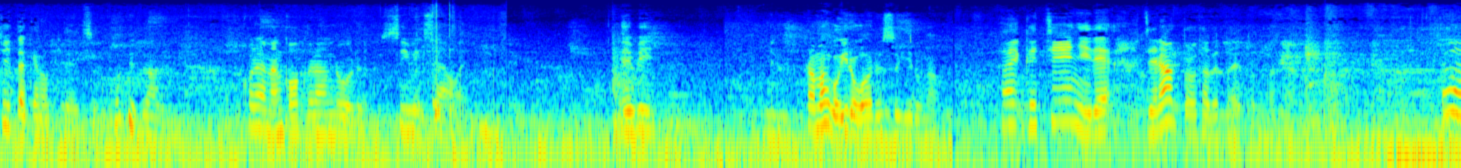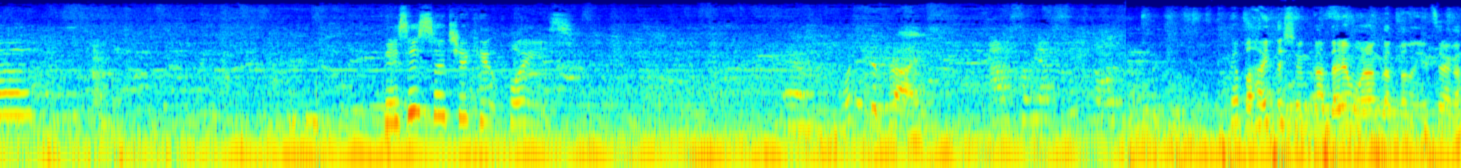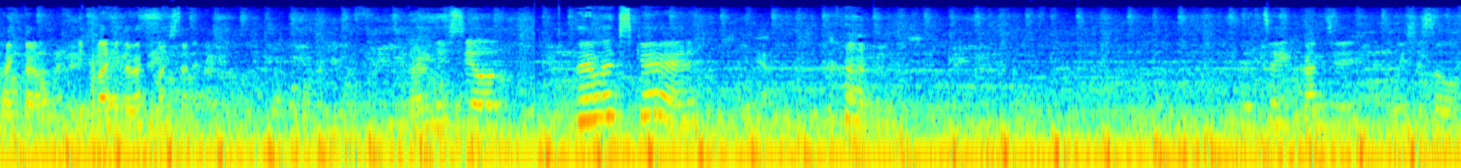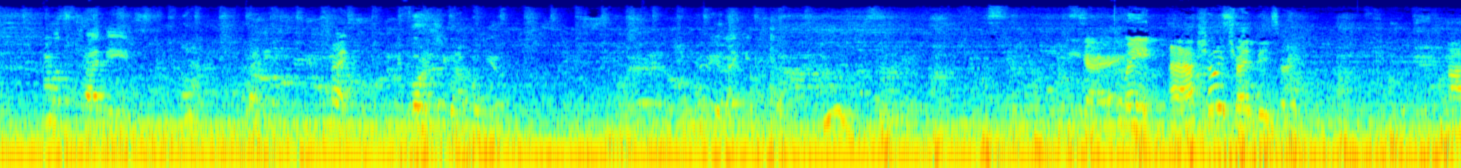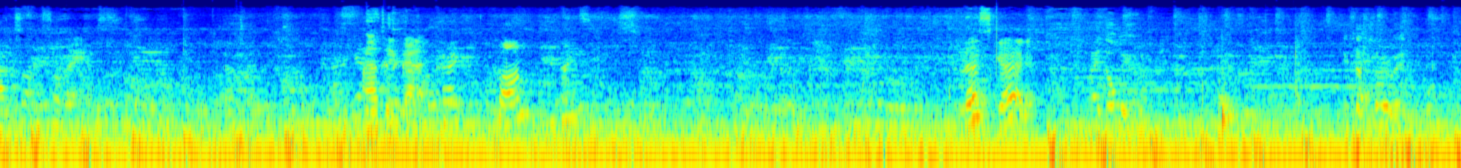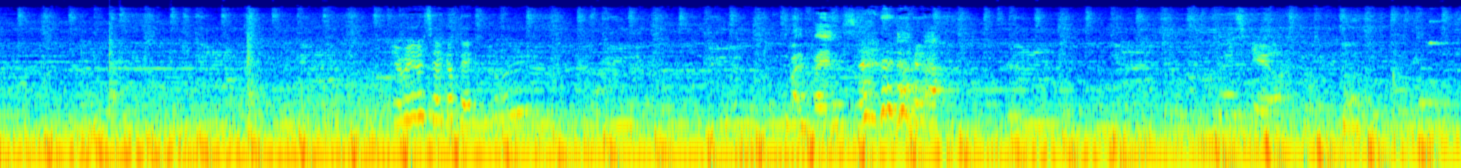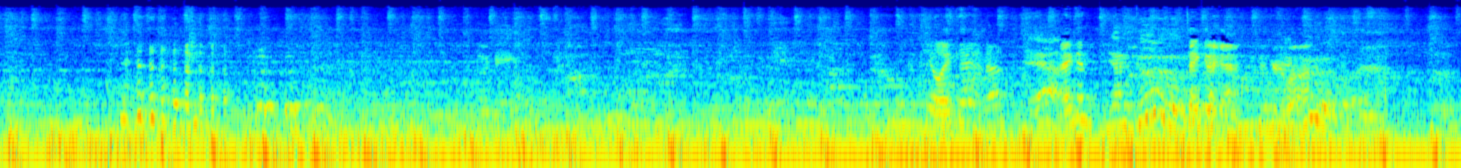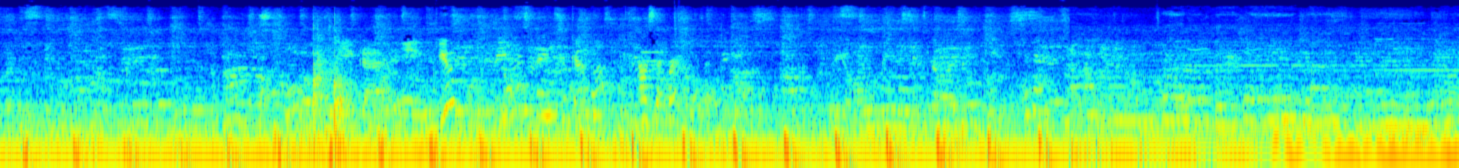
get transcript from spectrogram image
しいたけ乗ったやつ?これはなんかわからんロール。シーウィーサラダエビ。卵色悪すぎるな。はい口にでジェラートを食べたいと思います。This is such a cute place. Um, what is the price? やっぱ入った瞬間誰もおらんかったのにうちらが入ったらいっぱい人が来ましたね。何にしよう。They looks good Corn, please. That's good. I told you. It's a sorbet. You want me to take a pic? My face. That's cute. I can You're good. take it again if you You're want. good. Thank you.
